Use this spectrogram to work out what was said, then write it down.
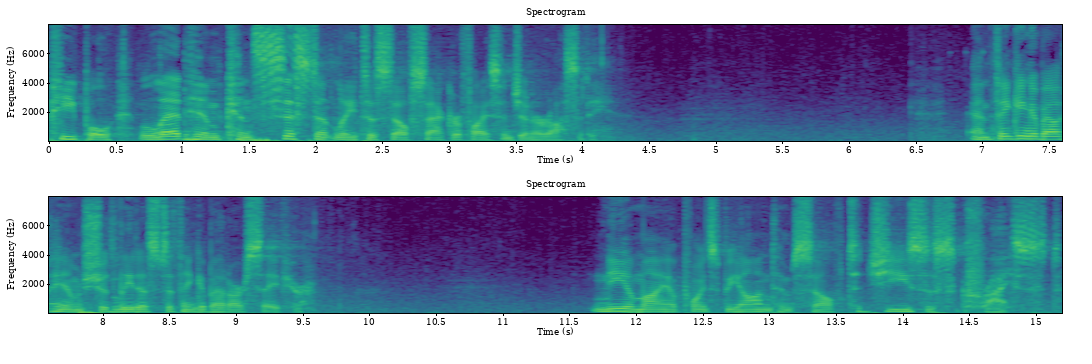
people led him consistently to self sacrifice and generosity. And thinking about him should lead us to think about our Savior. Nehemiah points beyond himself to Jesus Christ.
